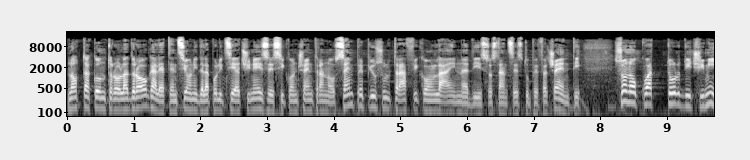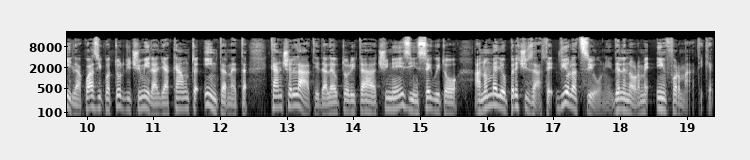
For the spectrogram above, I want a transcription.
Lotta contro la droga, le attenzioni della polizia cinese si concentrano sempre più sul traffico online di sostanze stupefacenti. Sono 14.000, quasi 14.000 gli account internet cancellati dalle autorità cinesi in seguito a non meglio precisate violazioni delle norme informatiche.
